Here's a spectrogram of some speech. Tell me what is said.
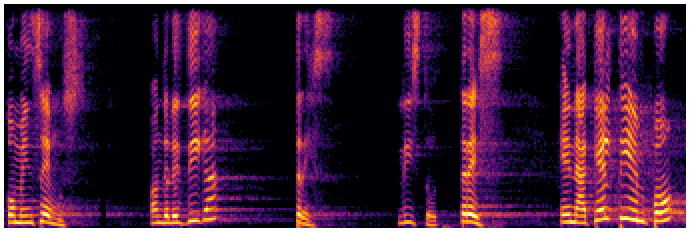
Comencemos. Cuando les diga tres. Listo, tres. En aquel tiempo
